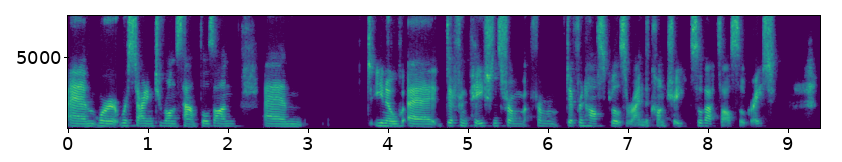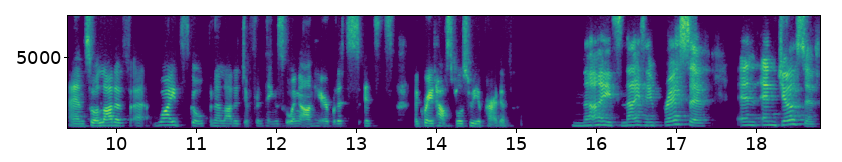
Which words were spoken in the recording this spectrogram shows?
um, we're, we're starting to run samples on you know, uh, different patients from from different hospitals around the country. So that's also great. And um, so a lot of uh, wide scope and a lot of different things going on here, but it's it's a great hospital to be a part of. Nice, nice, impressive. And and Joseph,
